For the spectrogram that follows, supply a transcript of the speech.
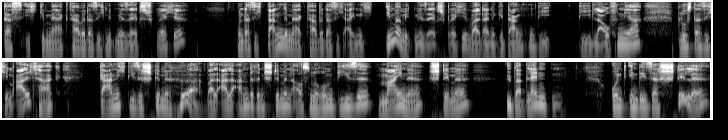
dass ich gemerkt habe, dass ich mit mir selbst spreche und dass ich dann gemerkt habe, dass ich eigentlich immer mit mir selbst spreche, weil deine Gedanken, die, die laufen ja, bloß dass ich im Alltag gar nicht diese Stimme höre, weil alle anderen Stimmen außenrum diese, meine Stimme, überblenden. Und in dieser Stille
